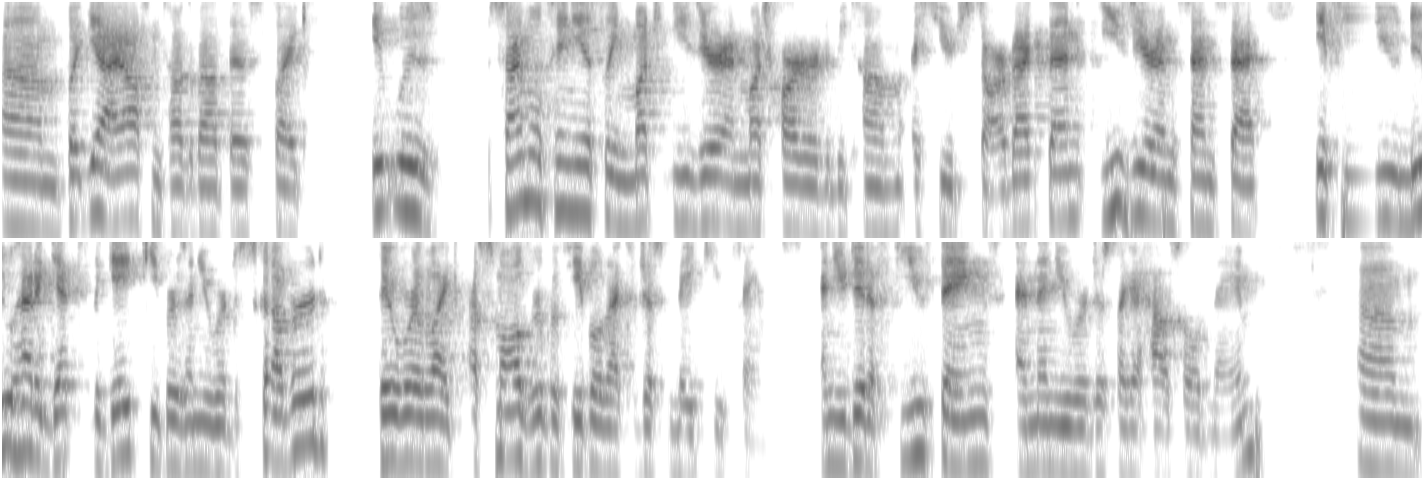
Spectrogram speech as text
Um, but yeah, I often talk about this. Like it was simultaneously much easier and much harder to become a huge star back then. Easier in the sense that if you knew how to get to the gatekeepers and you were discovered, there were like a small group of people that could just make you famous. And you did a few things and then you were just like a household name. Um,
